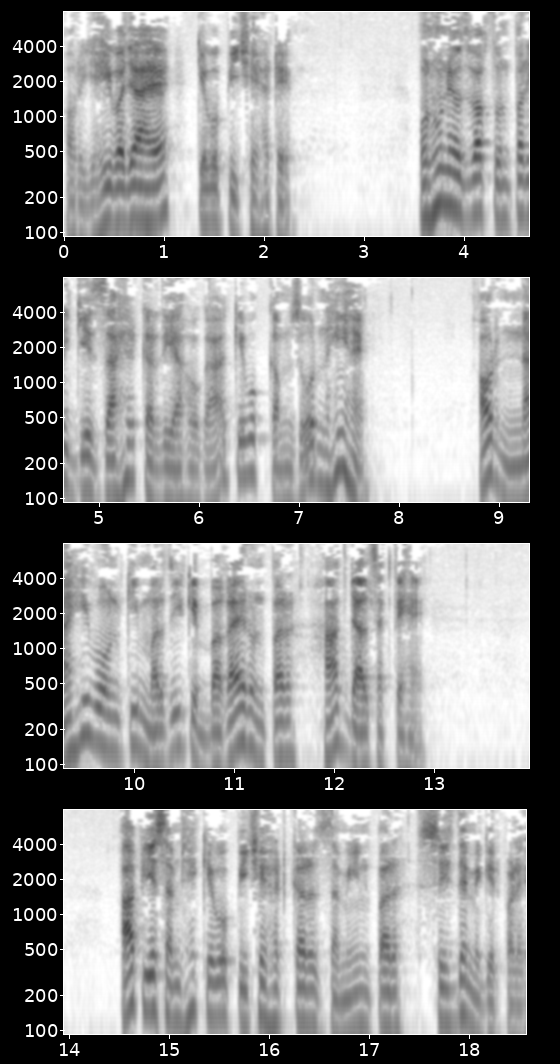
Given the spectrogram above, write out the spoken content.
اور یہی وجہ ہے کہ وہ پیچھے ہٹے۔ انہوں نے اس وقت ان پر یہ ظاہر کر دیا ہوگا کہ وہ کمزور نہیں ہیں اور نہ ہی وہ ان کی مرضی کے بغیر ان پر ہاتھ ڈال سکتے ہیں۔ آپ یہ سمجھیں کہ وہ پیچھے ہٹ کر زمین پر سجدے میں گر پڑے۔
